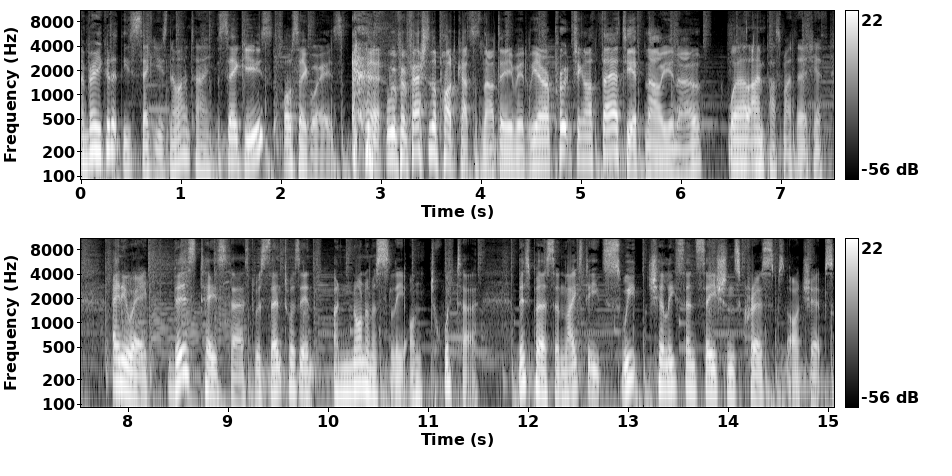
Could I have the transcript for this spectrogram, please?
I'm very good at these segues now, aren't I? Segues or segways? We're professional podcasters now, David. We are approaching our 30th now, you know. Well, I'm past my 30th. Anyway, this taste test was sent to us in anonymously on Twitter. This person likes to eat sweet chili sensations crisps or chips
